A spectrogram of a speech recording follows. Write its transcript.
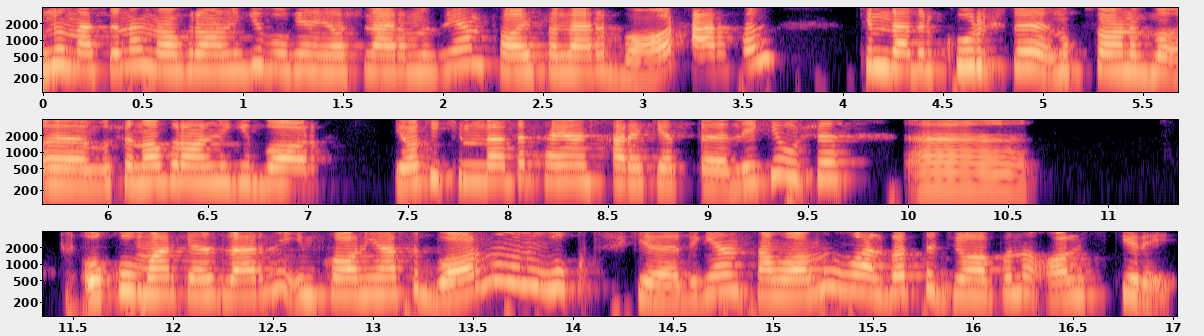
uni masalan nogironligi bo'lgan yoshlarimizni ham toifalari bor. Har xil kimdadir ko'rishda nuqsoni e, o'sha nogironligi bor yoki kimdadir tayanch harakatda. Lekin o'sha e, o'quv markazlarini imkoniyati bormi uni o'qitishga degan savolni u albatta javobini olishi kerak.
